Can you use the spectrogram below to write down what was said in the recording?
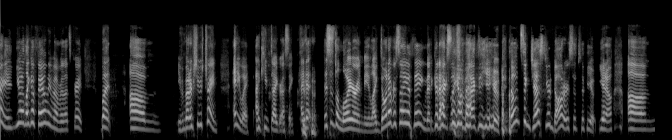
better you had like a family member that's great but um even better if she was trained. Anyway i keep digressing. I, this is the lawyer in me. Like don't ever say a thing that could actually come back to you. Don't suggest your daughter sits with you you know? Um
